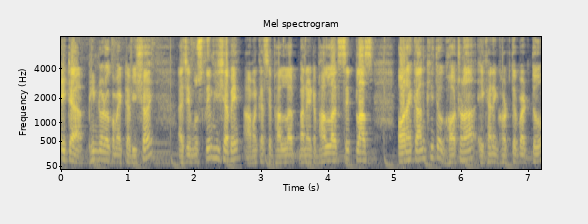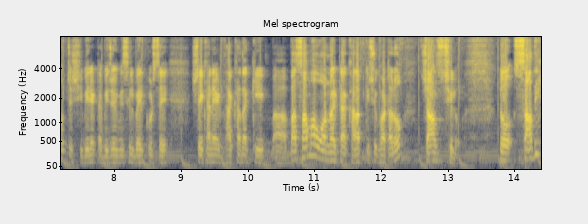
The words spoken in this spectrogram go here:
এটা ভিন্ন রকম একটা বিষয়। যে মুসলিম হিসাবে আমার কাছে ভালো মানে এটা ভালো লাগছে। প্লাস অনেকাঙ্ক্ষিত ঘটনা এখানে ঘটতে পারতো যে শিবির একটা বিজয় মিছিল বের করছে। সেখানে ধাক্কাধাক্কি বা সামহাও অন্য একটা খারাপ কিছু ঘটারও চান্স ছিল। তো সাদিক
